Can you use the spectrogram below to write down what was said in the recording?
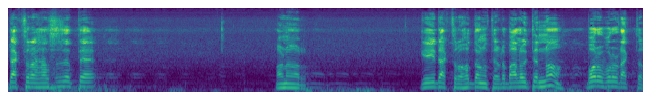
ডাক্তার হাসে যাতে অনর। গিয়ে ডাক্তার হদ্দান এটা ভালো হইতেন ন? বড় বড় ডাক্তার।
